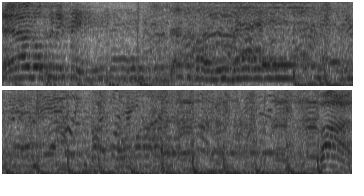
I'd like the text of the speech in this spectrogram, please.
And alternate feet. You, babe. Searching for you, babe. Loving everywhere, man. Looking for someone. Five,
